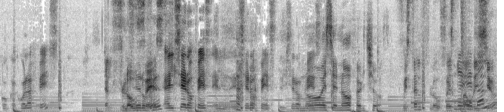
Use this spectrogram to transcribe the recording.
Coca-Cola Fest. El Flow ¿Zero Fest. El Zero Fest. El, el Zero Fest. El Zero No, Fest. ese no, Fercho. ¿Fuiste al Flow Fest, ¿Reggaetón? Mauricio?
